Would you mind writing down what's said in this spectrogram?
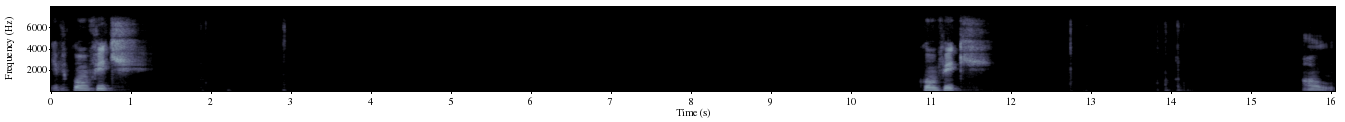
ipconfig config al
